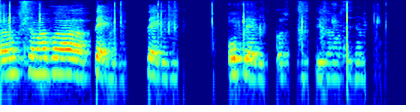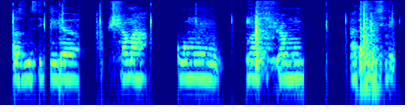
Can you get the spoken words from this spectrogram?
era um que chamava Pegasus, Pegasus, ou Pegasus, caso você esteja no ocidente, caso você queira chamar como nós chamamos aqui no ocidente.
